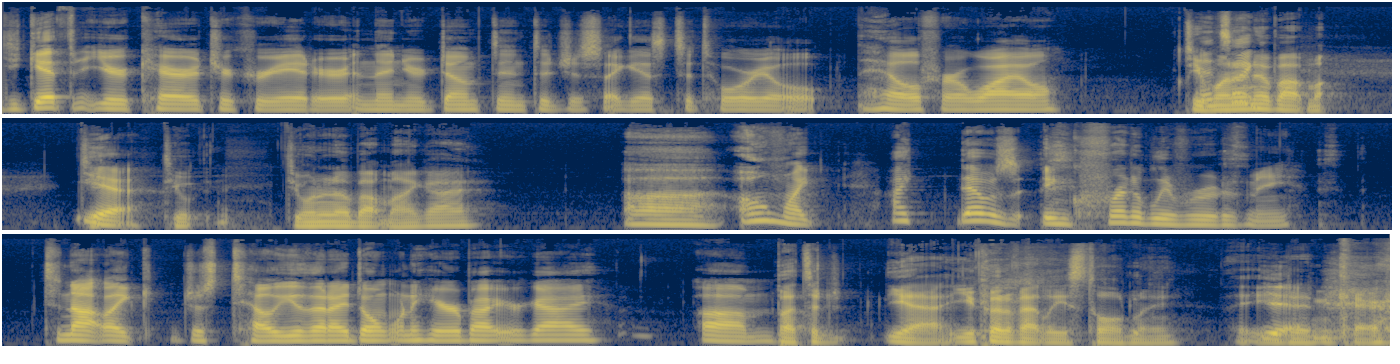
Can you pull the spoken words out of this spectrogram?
you get your character creator, and then you're dumped into just I guess tutorial hell for a while. Do you want to like- know about my? Do- Yeah. Do you, do you want to know about my guy? Uh oh my I that was incredibly rude of me to not like just tell you that I don't want to hear about your guy. Um But to yeah, you could have at least told me that you Yeah. didn't care.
